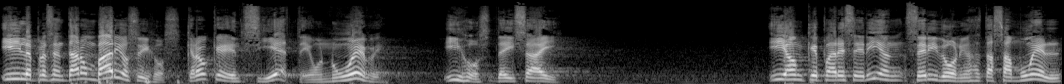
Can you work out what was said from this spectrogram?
Y le presentaron varios hijos, creo que siete o nueve hijos de Isaí. Y aunque parecerían ser idóneos, hasta Samuel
